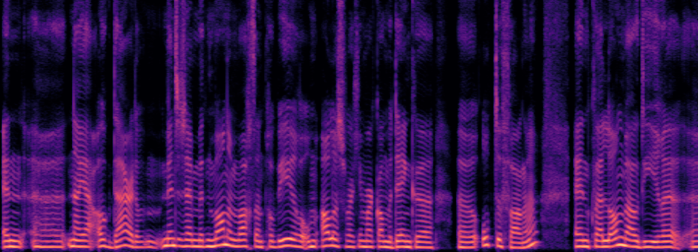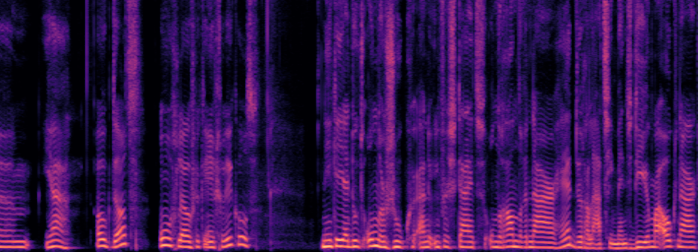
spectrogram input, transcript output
En uh, nou ja, ook daar, de, mensen zijn met man en macht aan het proberen om alles wat je maar kan bedenken uh, op te vangen. En qua landbouwdieren, um, ja, ook dat ongelooflijk ingewikkeld. Nieke, jij doet onderzoek aan de universiteit, onder andere naar hè, de relatie mens-dier, maar ook naar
